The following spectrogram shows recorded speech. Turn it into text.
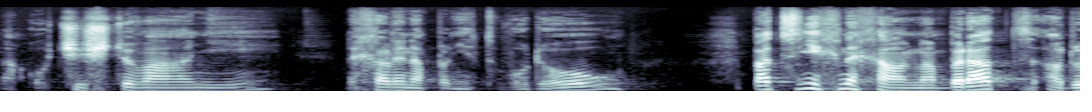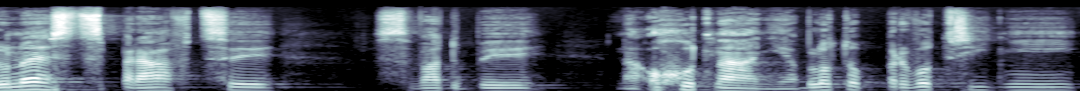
na očišťování, nechali naplnit vodou, pak z nich nechal nabrat a donést správci svatby na ochutnání. A bylo to prvotřídní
